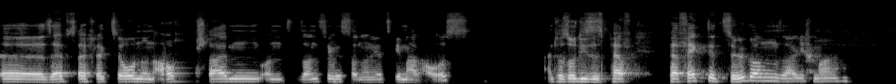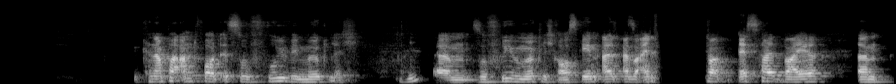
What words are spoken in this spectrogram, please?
äh, Selbstreflexion und Aufschreiben und sonstiges, sondern jetzt geh mal raus? Einfach so dieses perf perfekte Zögern, sage ich mal. Knappe Antwort ist so früh wie möglich mhm. ähm, so früh wie möglich rausgehen. Also einfach deshalb, weil ähm,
